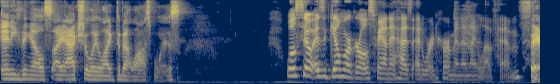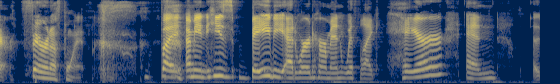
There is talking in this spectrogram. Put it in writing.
anything else I actually liked about Lost Boys. Well, so as a Gilmore Girls fan, it has Edward Herrmann, and I love him. Fair, fair enough point. but I mean, he's baby Edward Herrmann with like hair and uh,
